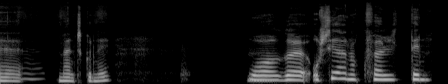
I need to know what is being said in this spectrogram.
uh, mennskunni. Og, uh, og síðan á kvöldin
